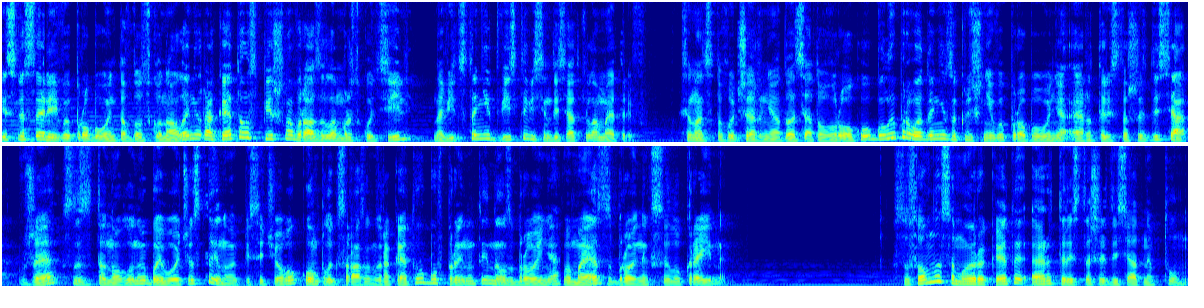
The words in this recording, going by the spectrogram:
Після серії випробувань та вдосконалень ракета успішно вразила морську ціль на відстані 280 км. 17 червня 2020 року були проведені заключні випробування Р-360 вже з встановленою бойовою частиною, після чого комплекс разом з ракетою був прийнятий на озброєння ВМС Збройних сил України. Стосовно самої ракети Р-360 Нептун.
